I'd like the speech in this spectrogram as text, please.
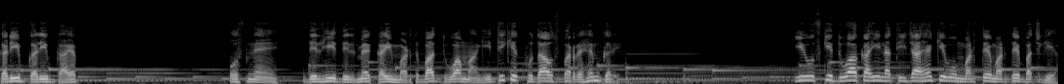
करीब करीब गायब थी। उसने दिल ही दिल में कई मर्तबा दुआ मांगी थी कि खुदा उस पर रहम करे। ये उसकी दुआ का ही नतीजा है कि वो मरते मरते बच गया।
